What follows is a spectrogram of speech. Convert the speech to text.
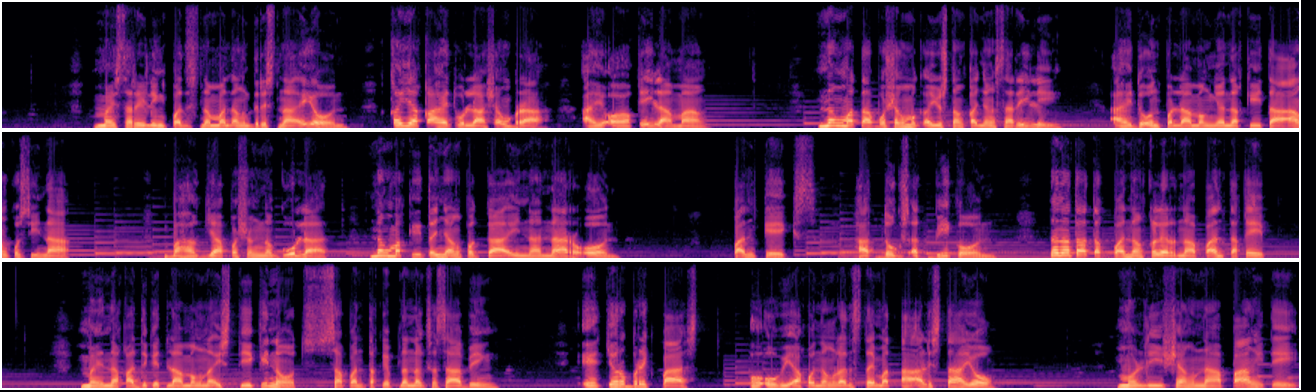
May sariling pads naman ang dress na iyon kaya kahit wala siyang bra ay okay lamang. Nang matapos siyang mag-ayos ng kanyang sarili, ay doon pa lamang niya nakita ang kusina. Bahagya pa siyang nagulat nang makita niya ang pagkain na naroon. Pancakes, hotdogs at bacon na natatakpan ng clear na pantakip. May nakadikit lamang na sticky notes sa pantakip na nagsasabing, Eat your breakfast. Uuwi ako ng lunchtime at aalis tayo. Muli siyang napangiti.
